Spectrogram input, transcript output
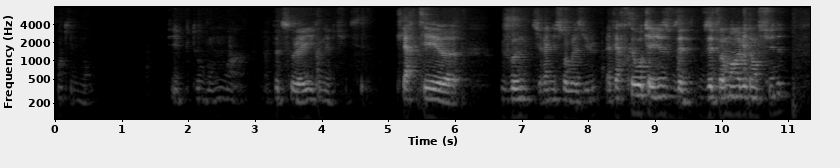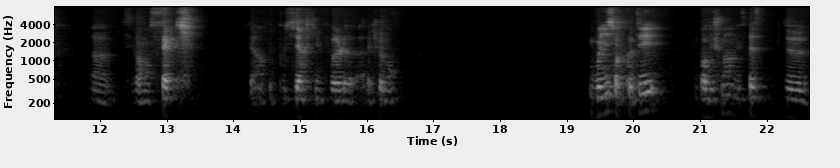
tranquillement. Il fait plutôt bon, un, un peu de soleil, comme d'habitude. Clarté euh, jaune qui règne sur l'Oisul. La terre très rocailleuse, vous êtes, vraiment arrivé dans le sud. Euh, c'est vraiment sec. Il y a un peu de poussière qui vole avec le vent. Vous voyez sur le côté, au bord du chemin, une espèce de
